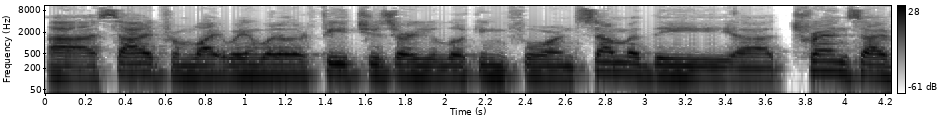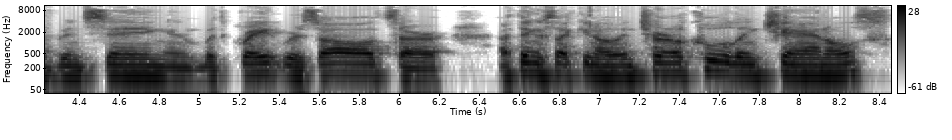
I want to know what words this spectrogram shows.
uh, aside from lightweighting, what other features are you looking for? And some of the uh, trends I've been seeing and with great results are, are things like, you know, internal cooling channels.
